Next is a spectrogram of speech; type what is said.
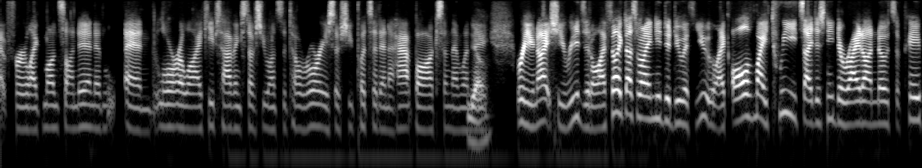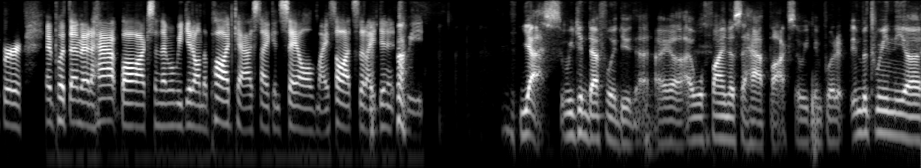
uh, for like months on end, and and Lorelai keeps having stuff she wants to tell Rory, so she puts it in a hat box, and then when Yeah. they reunite, she reads it all. I feel like that's what I need to do with you. Like all of my tweets, I just need to write on notes of paper and put them in a hat box, and then when we get on the podcast, I can say all of my thoughts that I didn't tweet. Yes, we can definitely do that. I uh, I will find us a hat box so we can put it in between the uh,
